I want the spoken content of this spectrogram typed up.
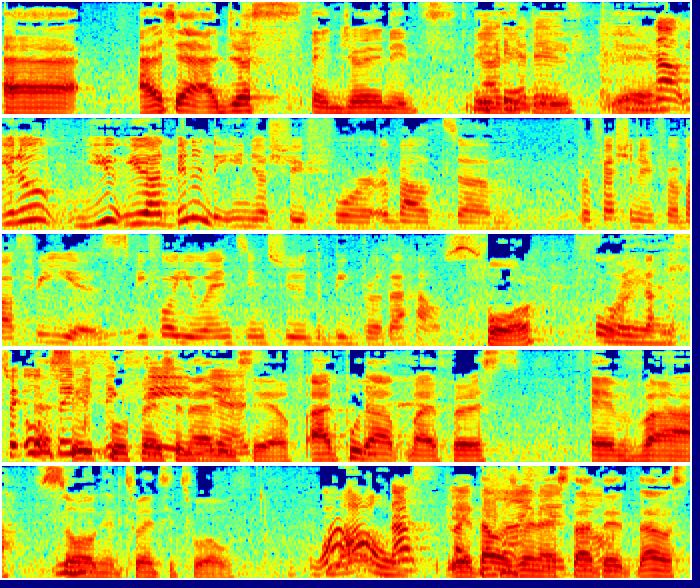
uh, actually I'm just enjoying it. Basically. Yeah. Now you know you you had been in the industry for about. Um, professionally for about three years before you went into the Big Brother house. Four. Four. Yeah. oh, Let's say professionally, yes. I put out my first ever song mm -hmm. in 2012. Wow, that's like yeah. That was when I started. That was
